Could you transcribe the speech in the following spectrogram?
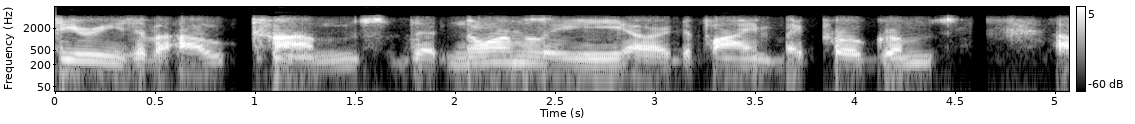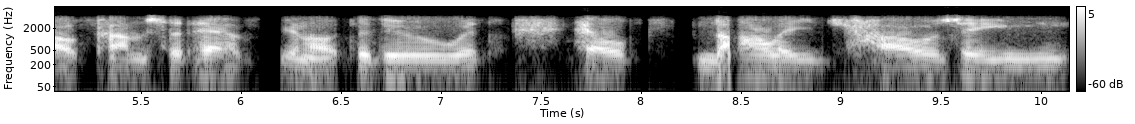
series of outcomes that normally are defined by programs, outcomes that have, you know, to do with health, knowledge, housing,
